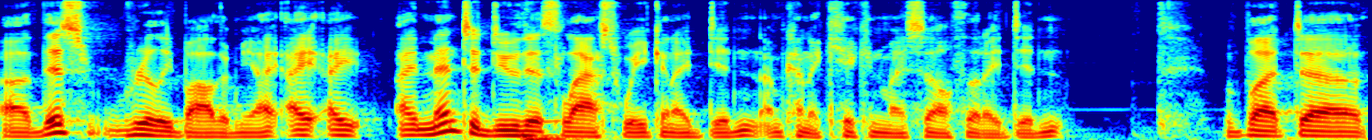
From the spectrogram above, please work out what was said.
Uh, this really bothered me. I, I I meant to do this last week and I didn't. I'm kind of kicking myself that I didn't. But uh,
